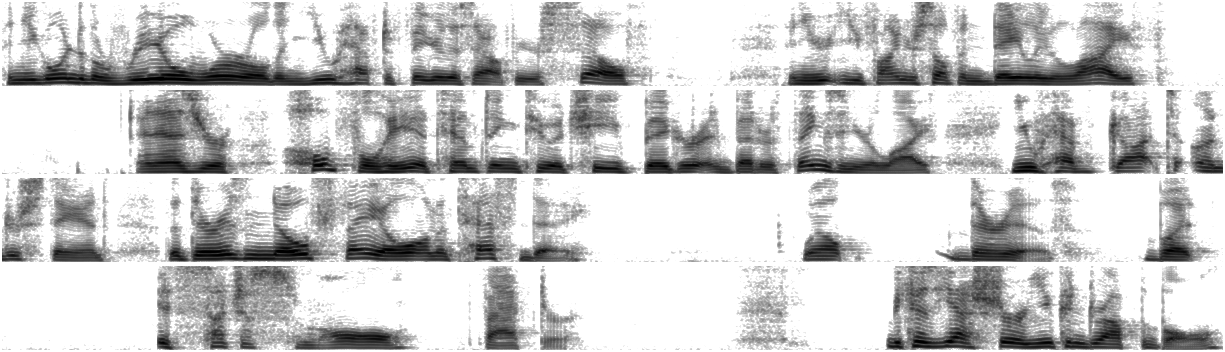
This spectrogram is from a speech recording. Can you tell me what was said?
and you go into the real world and you have to figure this out for yourself, and you, you find yourself in daily life, and as you're hopefully attempting to achieve bigger and better things in your life, you have got to understand that there is no fail on a test day. Well, there is, but it's such a small factor. Because, yeah, sure, you can drop the ball.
